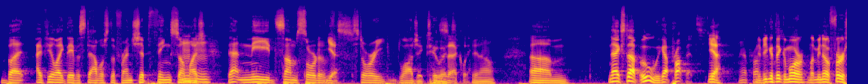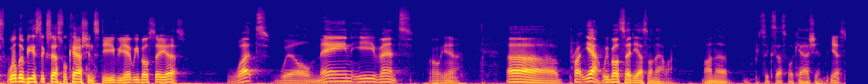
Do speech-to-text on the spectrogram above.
but I feel like they've established the friendship thing so much that needs some sort of Mm-hmm. Yes. story logic to Exactly. it. Exactly. You know. Um, next up, ooh, we got prop bets. Yeah. Yeah, if probably. you can think of more, let me know first. Will there be a successful cash in, Steve? Yeah, we both say yes. What will main event? Oh, yeah. Uh, pro- yeah, we both said yes on that one, on a successful cash in. Yes.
